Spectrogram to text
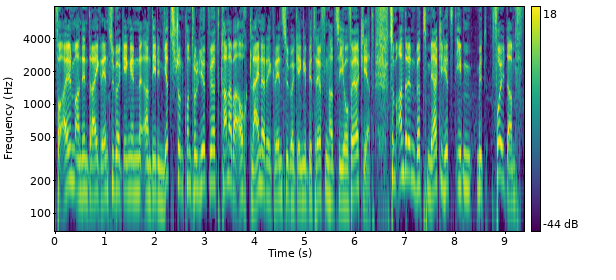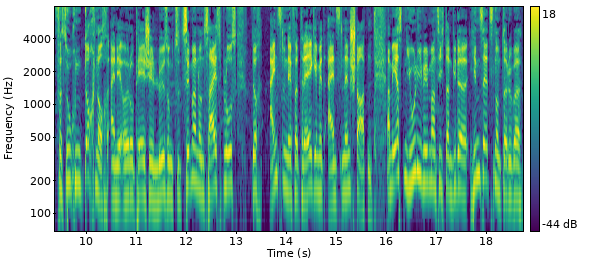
Vor allem an den drei Grenzübergängen, an denen jetzt schon kontrolliert wird, kann aber auch kleinere Grenzübergänge betreffen, hat Seehofer erklärt. Zum anderen wird Merkel jetzt eben mit Volldampf versuchen, doch noch eine europäische Lösung zu zimmern und sei es bloß durch einzelne Verträge mit einzelnen Staaten. Am 1. Juli will man sich dann wieder hinsetzen und darüber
